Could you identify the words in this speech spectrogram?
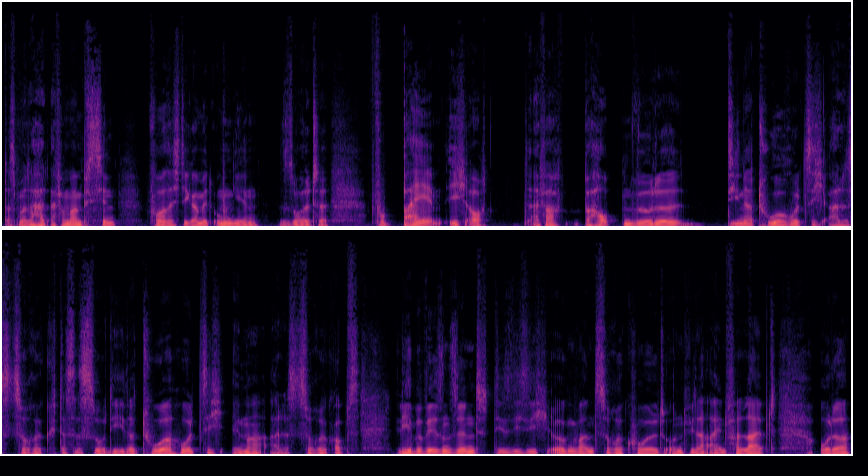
dass man da halt einfach mal ein bisschen vorsichtiger mit umgehen sollte. Wobei ich auch einfach behaupten würde, die Natur holt sich alles zurück. Das ist so. Die Natur holt sich immer alles zurück. Ob es Lebewesen sind, die sich irgendwann zurückholt und wieder einverleibt oder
